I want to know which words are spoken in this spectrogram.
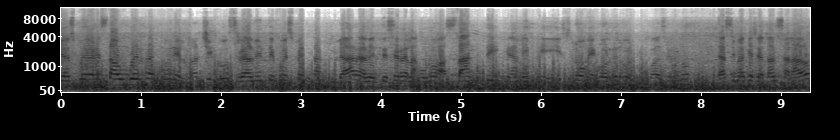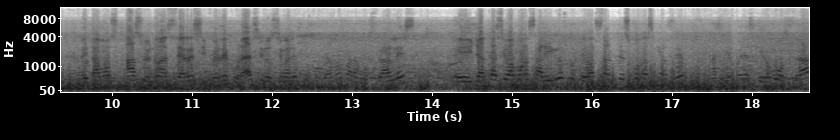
Ya después de haber estado un buen rato en el mar, chicos, realmente fue espectacular, realmente se relajó uno bastante, créanme que es lo mejor de lo que puede hacer uno. Lástima que sea tan salado. Vamos a subirnos a este arrecife de coral, si no se mal es que se llama, para mostrarles. Eh, ya casi vamos a salirnos porque hay bastantes cosas que hacer, así que pues les quiero mostrar.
